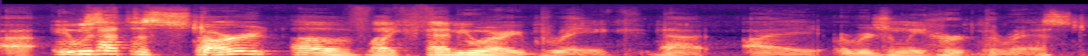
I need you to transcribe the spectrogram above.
uh, it was at the start of like February break that I originally hurt the wrist,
